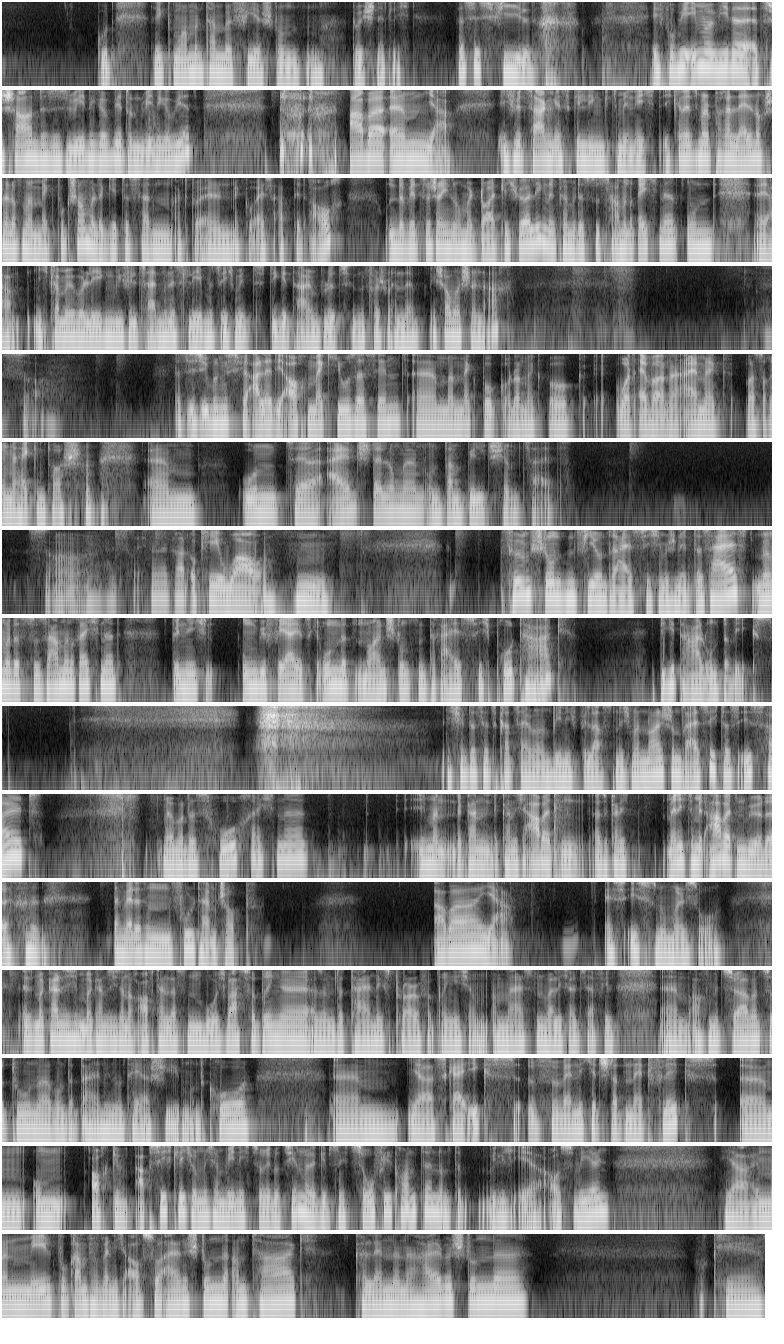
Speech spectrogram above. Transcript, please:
gut. Liegt momentan bei vier Stunden durchschnittlich. Das ist viel. Ich probiere immer wieder zu schauen, dass es weniger wird und weniger wird. Aber ähm, ja, ich würde sagen, es gelingt mir nicht. Ich kann jetzt mal parallel noch schnell auf meinem MacBook schauen, weil da geht das seit dem aktuellen macOS-Update auch. Und da wird es wahrscheinlich nochmal deutlich höher liegen, dann können wir das zusammenrechnen und äh, ja, ich kann mir überlegen, wie viel Zeit meines Lebens ich mit digitalen Blödsinn verschwende. Ich schaue mal schnell nach. So. Das ist übrigens für alle, die auch Mac-User sind, ähm, beim MacBook oder MacBook, whatever, ne, iMac, was auch immer, Hackintosh, ähm, unter Einstellungen und dann Bildschirmzeit. So, jetzt rechnen wir gerade. Okay, wow. Hm. 5 Stunden 34 im Schnitt. Das heißt, wenn man das zusammenrechnet, bin ich ungefähr, jetzt gerundet, 9 Stunden 30 pro Tag digital unterwegs. Ich finde das jetzt gerade selber ein wenig belastend. Ich meine, 9 Stunden 30, das ist halt, wenn man das hochrechnet, ich meine, da kann, da kann ich arbeiten. Also kann ich, wenn ich damit arbeiten würde, dann wäre das ein Fulltime-Job. Aber ja, es ist nun mal so. Also man, kann sich, man kann sich dann auch aufteilen lassen, wo ich was verbringe. Also im Dateien Explorer verbringe ich am, am meisten, weil ich halt sehr viel ähm, auch mit Servern zu tun habe und Dateien hin und her schieben und Co. Ähm, ja, SkyX verwende ich jetzt statt Netflix, ähm, um auch absichtlich, um mich ein wenig zu reduzieren, weil da gibt es nicht so viel Content und da will ich eher auswählen. Ja, in meinem Mail-Programm verwende ich auch so eine Stunde am Tag, Kalender eine halbe Stunde. Okay.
